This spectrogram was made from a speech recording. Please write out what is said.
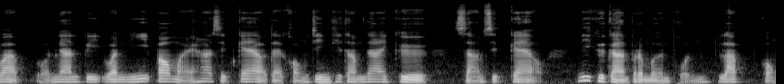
ว่าผลงานปีวันนี้เป้าหมาย 50 แก้ว แต่ของจริงที่ทำได้คือ 30 แก้ว นี่คือการประเมินผลลัพธ์ ของ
